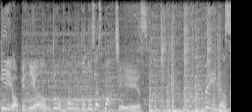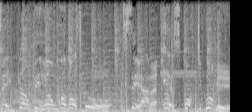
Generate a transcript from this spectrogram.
e opinião do mundo dos esportes. Venha ser campeão conosco. Seara Esporte Clube.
